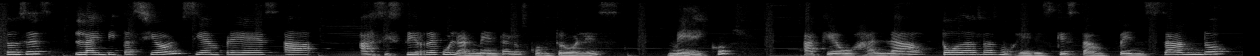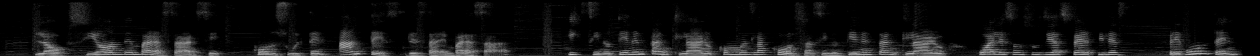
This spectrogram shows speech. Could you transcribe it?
Entonces, la invitación siempre es a asistir regularmente a los controles médicos a que ojalá todas las mujeres que están pensando la opción de embarazarse consulten antes de estar embarazadas. Y si no tienen tan claro cómo es la cosa, si no tienen tan claro cuáles son sus días fértiles, pregunten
